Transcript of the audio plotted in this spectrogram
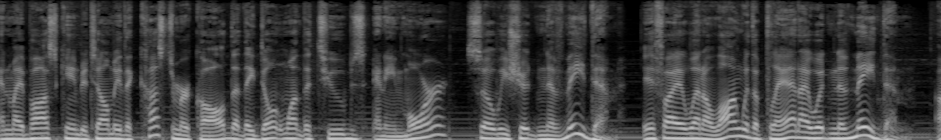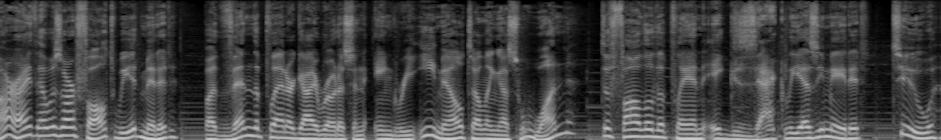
and my boss came to tell me the customer called that they don't want the tubes anymore, so we shouldn't have made them. If I went along with the plan, I wouldn't have made them. Alright, that was our fault, we admitted. But then the planner guy wrote us an angry email telling us 1. To follow the plan exactly as he made it, 2.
